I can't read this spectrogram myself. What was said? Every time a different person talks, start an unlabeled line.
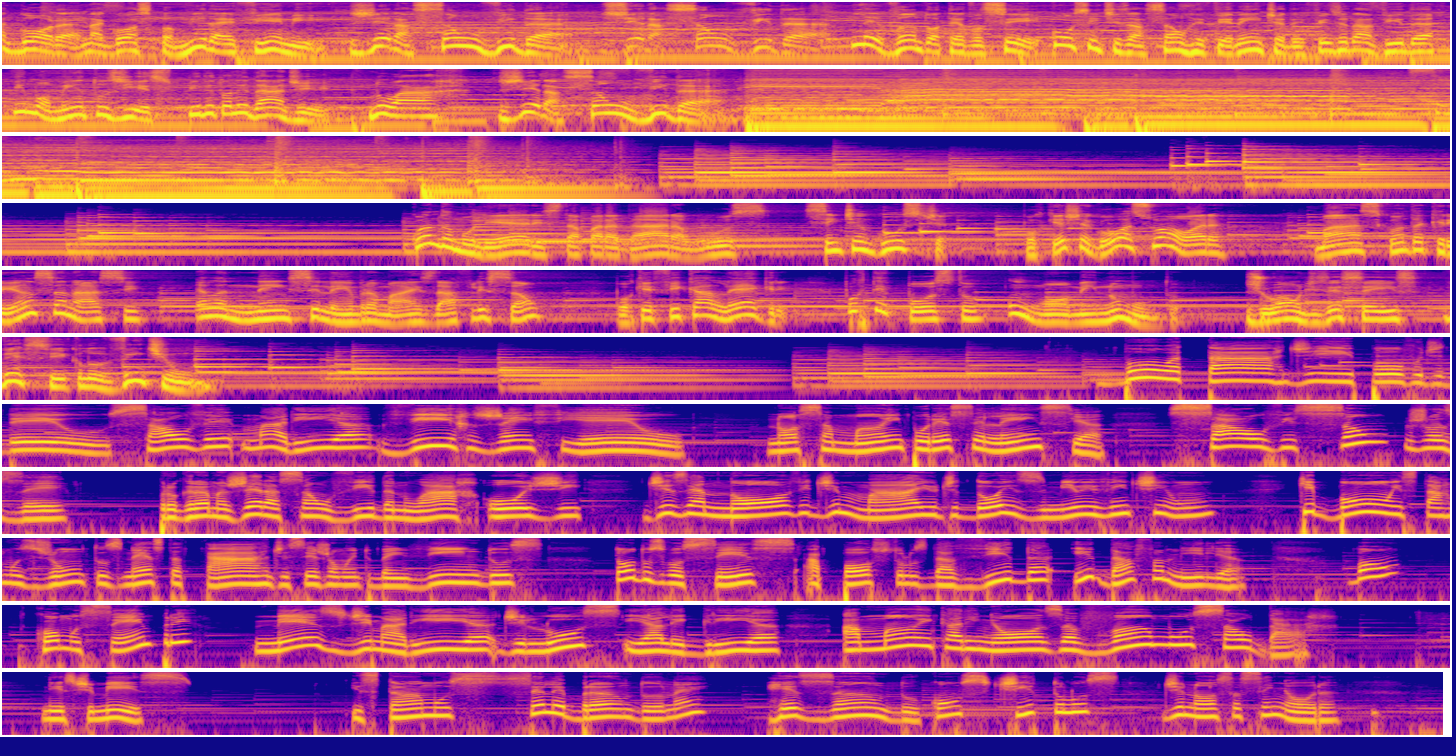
Agora na Gospel Mira FM, Geração Vida. Geração Vida. Levando até você conscientização referente à defesa da vida e momentos de espiritualidade. No ar, Geração Vida.
Quando a mulher está para dar à luz, sente angústia, porque chegou a sua hora. Mas quando a criança nasce, ela nem se lembra mais da aflição, porque fica alegre por ter posto um homem no mundo.
João 16, versículo 21.
Tarde, povo de Deus. Salve Maria, Virgem fiel, nossa mãe por excelência. Salve São José. Programa Geração Vida no ar, hoje, 19 de maio de 2021. Que bom estarmos juntos nesta tarde, sejam muito bem-vindos. Todos vocês, apóstolos da vida e da família. Bom, como sempre, mês de Maria, de luz e alegria, a mãe carinhosa, vamos saudar. Neste mês, estamos celebrando, né? Rezando com os títulos de Nossa Senhora.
